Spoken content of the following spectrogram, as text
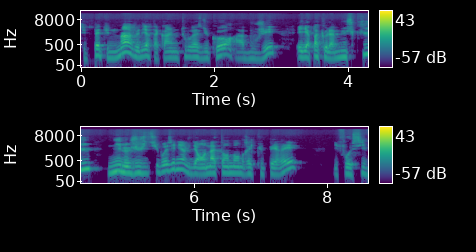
tu te pètes une main, je veux dire, tu as quand même tout le reste du corps à bouger. Et il n'y a pas que la muscu, ni le jujitsu brésilien. Je veux dire, en attendant de récupérer, il faut aussi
